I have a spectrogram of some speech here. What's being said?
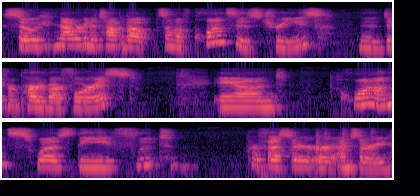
So now we're going to talk about some of Quantz's trees in a different part of our forest. And Quantz was the flute professor, or I'm sorry,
